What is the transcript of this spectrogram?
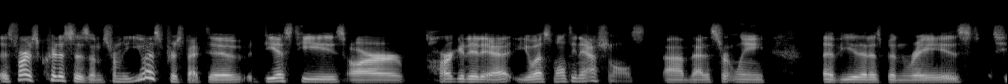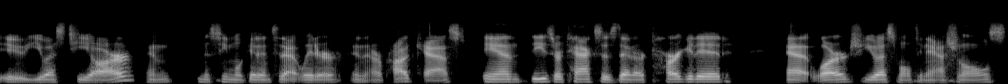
as far as criticisms from the US perspective, DSTs are targeted at US multinationals. Um, that is certainly a view that has been raised to USTR, and Nasim will get into that later in our podcast. And these are taxes that are targeted at large US multinationals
